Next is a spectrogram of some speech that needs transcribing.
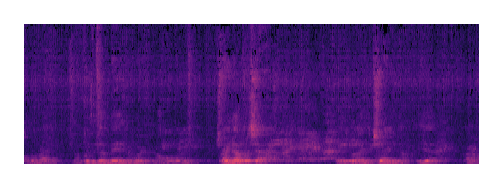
all right. Don't put the young man to work. All right. Train up a child. Right. Them. Yeah. Um,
